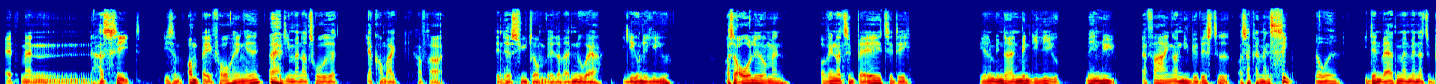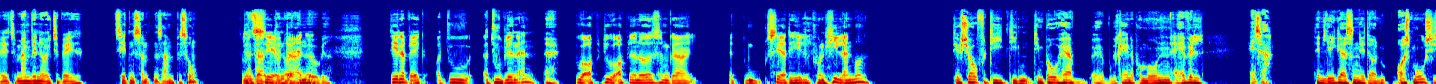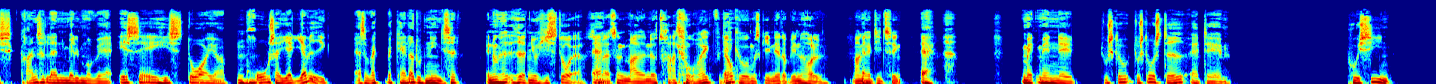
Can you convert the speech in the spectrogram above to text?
at man har set ligesom om bag forhænget, ikke? Ja. fordi man har troet, at jeg kommer ikke herfra den her sygdom, eller hvad det nu er, i levende live. Og så overlever man og vender tilbage til det mere eller mindre almindelige liv med en ny erfaring og en ny bevidsthed, og så kan man se noget i den verden, man vender tilbage til. Man vender jo ikke tilbage til den som den samme person. Så man Den, der, ser den noget andet. lukket. Den er væk, og du, og du er blevet en anden. Ja. Du har, op, du har oplevet noget, som gør, at du ser det hele på en helt anden måde. Det er jo sjovt, fordi din, din bog her, øh, Vulkaner på månen, er vel, altså, den ligger sådan et osmosisk grænseland mellem at være essay, historier, Mhm. mm-hmm. prosa. Jeg, jeg ved ikke, altså, hvad, hvad kalder du den egentlig selv? Ja, nu hedder den jo historier, som Ja. er sådan et meget neutralt ord, ikke? For Jo. det kan jo måske netop indeholde mange Ja. ja. af de ting. Ja. Men, men øh, du, skriver, du skriver et sted, at øh, poesien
